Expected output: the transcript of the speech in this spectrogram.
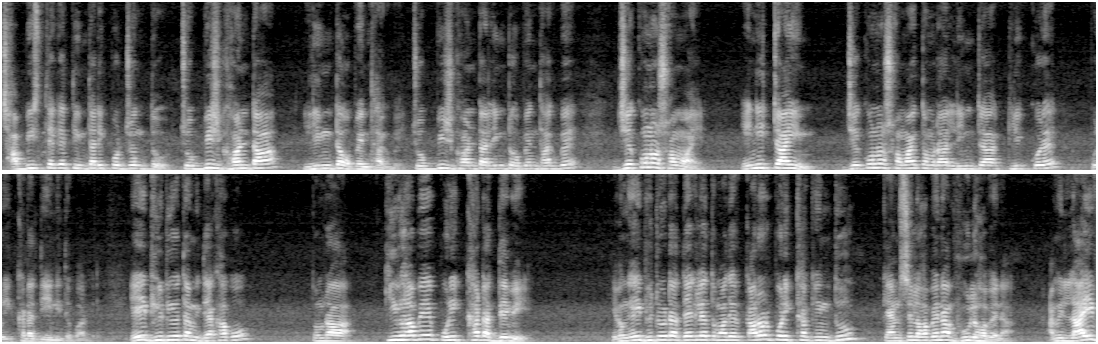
ছাব্বিশ থেকে তিন তারিখ পর্যন্ত চব্বিশ ঘণ্টা লিঙ্কটা ওপেন থাকবে। চব্বিশ ঘণ্টা লিঙ্কটা ওপেন থাকবে। যে কোনো সময় এনি টাইম যে কোনো সময় তোমরা লিঙ্কটা ক্লিক করে পরীক্ষাটা দিয়ে নিতে পারবে। এই ভিডিওতে আমি দেখাবো তোমরা কীভাবে পরীক্ষাটা দেবে। এবং এই ভিডিওটা দেখলে তোমাদের কারোর পরীক্ষা কিন্তু ক্যান্সেল হবে না, ভুল হবে না। আমি লাইভ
